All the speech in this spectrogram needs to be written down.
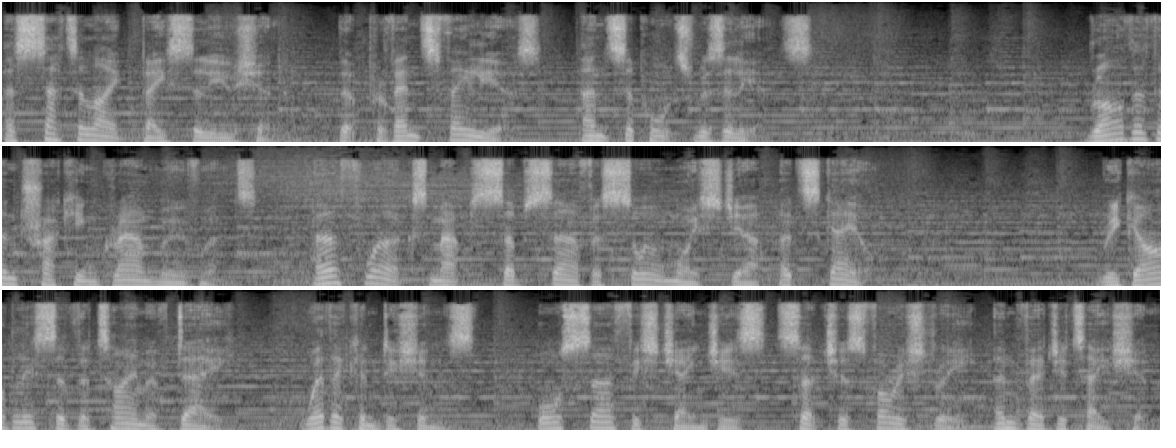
A satellite-based solution that prevents failures and supports resilience. Rather than tracking ground movements, Earthworks maps subsurface soil moisture at scale. Regardless of the time of day, weather conditions, or surface changes such as forestry and vegetation.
